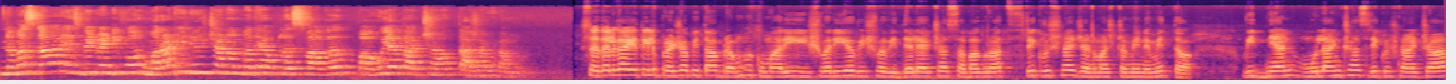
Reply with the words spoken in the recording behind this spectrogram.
नमस्कार S B twenty four Marathi news चॅनलमध्ये आपलं स्वागत. पाहूया आजच्या ताज्या घडामोडी. सदलगा येथील प्रजापिता ब्रह्मकुमारी ईश्वरीय विश्वविद्यालयाच्या सभागृहात श्रीकृष्ण जन्माष्टमीनिमित्त विज्ञान मुलांच्या श्रीकृष्णाच्या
